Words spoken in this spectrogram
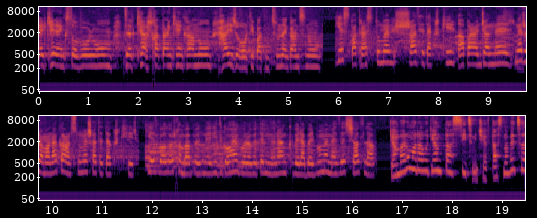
երգեր ենք սովորում, ձերքի աշխատանք ենք անում, հայ ժողովրդի պատմությունն ենք անցնում։ Ես պատրաստում եմ շատ հետաքրքիր ապարանջաններ։ Մեր ժամանակը անցնում է շատ հետաքրքիր։ Ես բոլոր խմբապետներից գոհ եմ, որովհետև նրանք վերաբերվում են մեզ շատ լավ։ Ճամբարում առավոտյան 10-ից մինչև 16-ը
